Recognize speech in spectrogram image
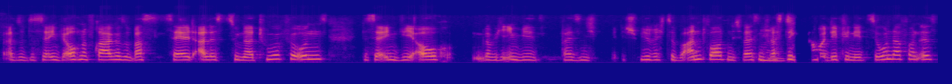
also das ist ja irgendwie auch eine Frage, so was zählt alles zu Natur für uns? Das ist ja irgendwie auch, glaube ich, irgendwie, weiß ich nicht, schwierig zu beantworten. Ich weiß nicht, mhm. was die genaue Definition davon ist,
